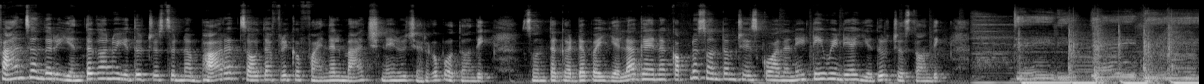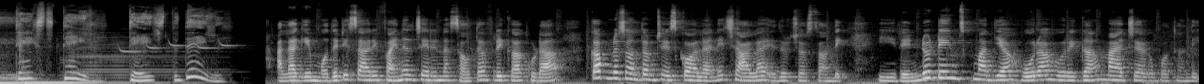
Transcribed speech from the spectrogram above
ఫ్యాన్స్ అందరూ ఎంతగానో ఎదురు చూస్తున్న Bharat South Africa final match నేను జరగబోతోంది. సొంత గడ్డపై ఎలాగైనా కప్ను సొంతం చేసుకోవాలని టీమిండియా ఎదురు చూస్తోంది. అలాగే మొదటిసారి ఫైనల్ చేరిన సౌత్ ఆఫ్రికా కూడా కప్ను సొంతం చేసుకోవాలని చాలా ఎదురు చూస్తోంది ఈ రెండు టీమ్స్ మధ్య హోరాహోరీగా మ్యాచ్ జరగబోతోంది.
